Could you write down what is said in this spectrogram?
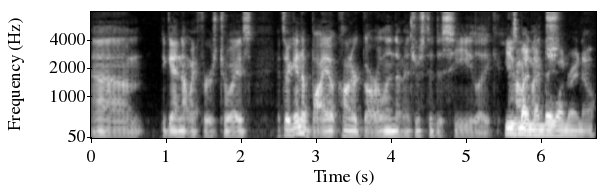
Um, again, not my first choice. If they're gonna buy out Conor Garland, I'm interested to see like he's my much... number one right now.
